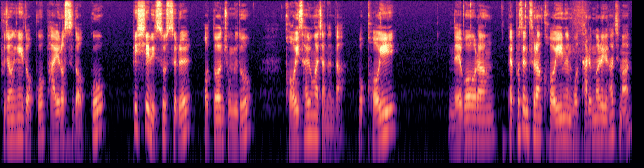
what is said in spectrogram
부정행위도 없고 바이러스도 없고 PC resource를 어떤 종류도 거의 사용하지 않는다. 뭐 거의 네버랑 100%랑 거의는 뭐 다른 말이긴 하지만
